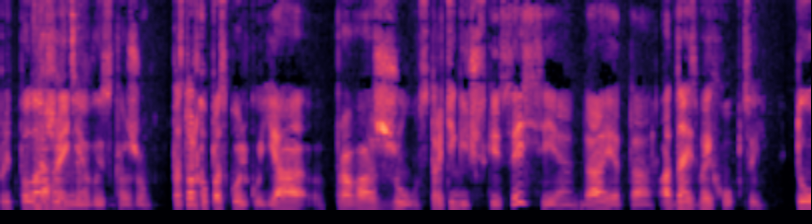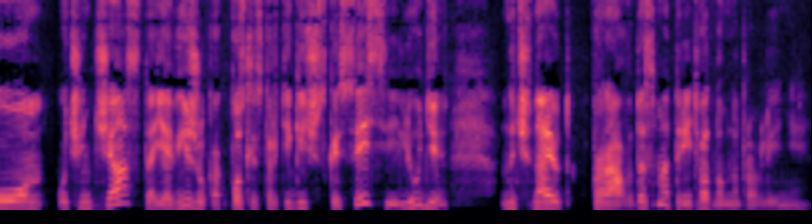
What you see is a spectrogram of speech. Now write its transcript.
предположение Давайте. выскажу? Постольку, поскольку я провожу стратегические сессии, да, это одна из моих опций, то очень часто я вижу, как после стратегической сессии люди начинают правда смотреть в одном направлении.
